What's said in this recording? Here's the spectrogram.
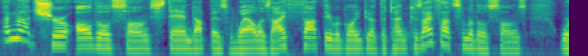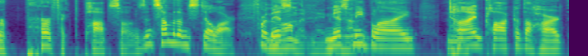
I'm not sure all those songs stand up as well as I thought they were going to at the time because I thought some of those songs were perfect pop songs, and some of them still are. For the Miss, moment, maybe, Miss huh? Me Blind, Time Clock of the Heart,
